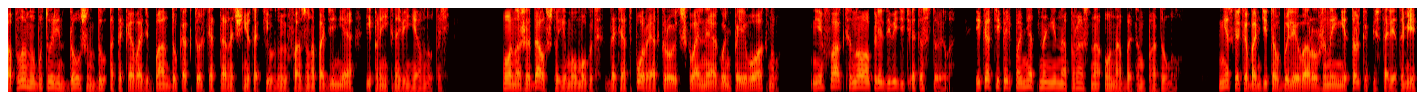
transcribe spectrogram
По плану Буторин должен был атаковать банду, как только та начнет активную фазу нападения и проникновения внутрь. Он ожидал, что ему могут дать отпор и откроют шквальный огонь по его окну. Не факт, но предвидеть это стоило. И, как теперь понятно, не напрасно он об этом подумал. Несколько бандитов были вооружены не только пистолетами,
